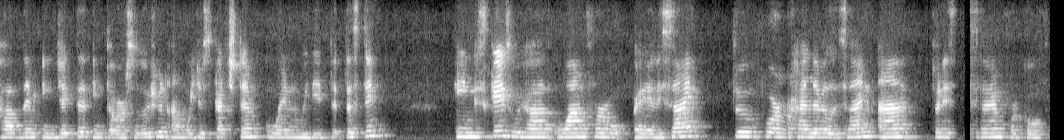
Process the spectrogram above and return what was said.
have them injected into our solution and we just catch them when we did the testing. In this case, we had one for uh, design, two for high-level design, and 27 for code.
